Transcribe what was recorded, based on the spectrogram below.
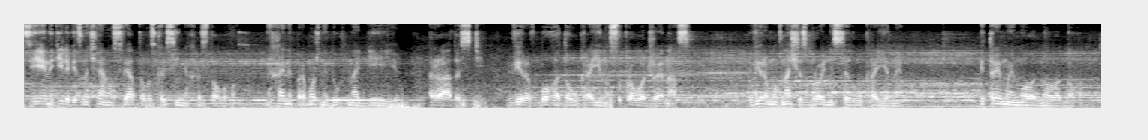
Цієї неділі відзначаємо свято Воскресіння Христового. Нехай непереможний дух надії, радості, віри в Бога та Україну супроводжує нас. Віримо в наші Збройні Сили України. Підтримуємо одне одного.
